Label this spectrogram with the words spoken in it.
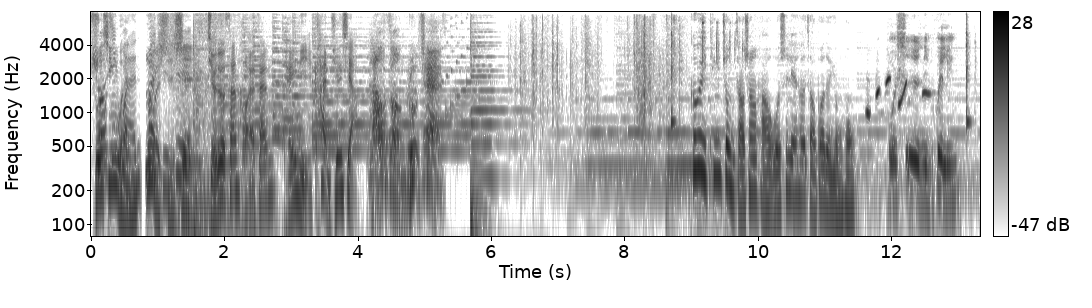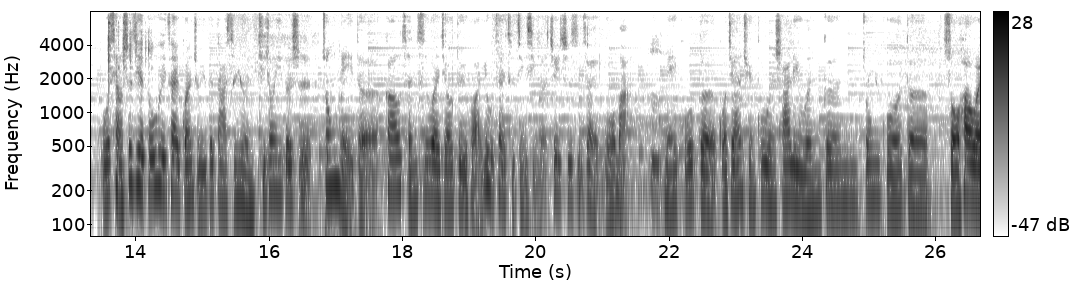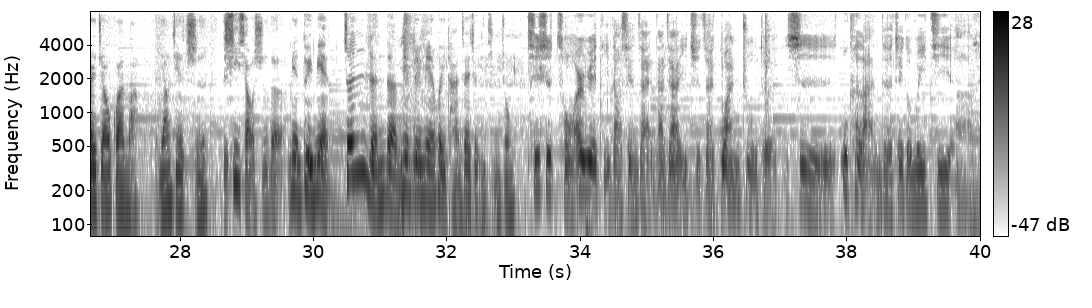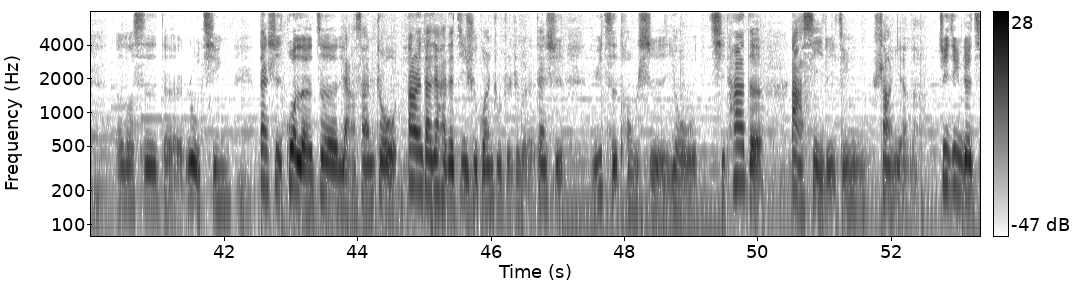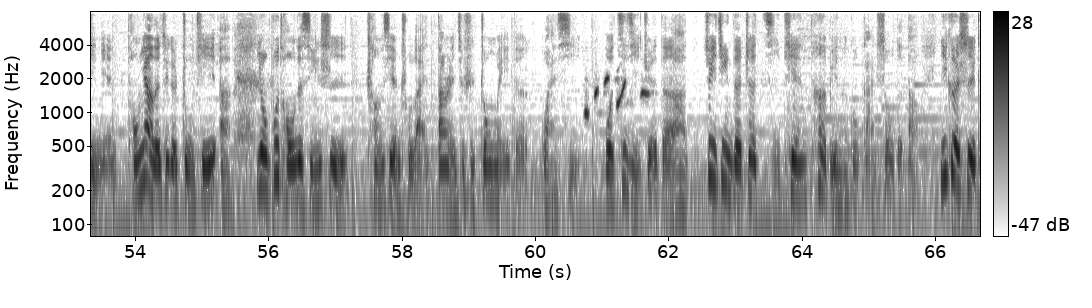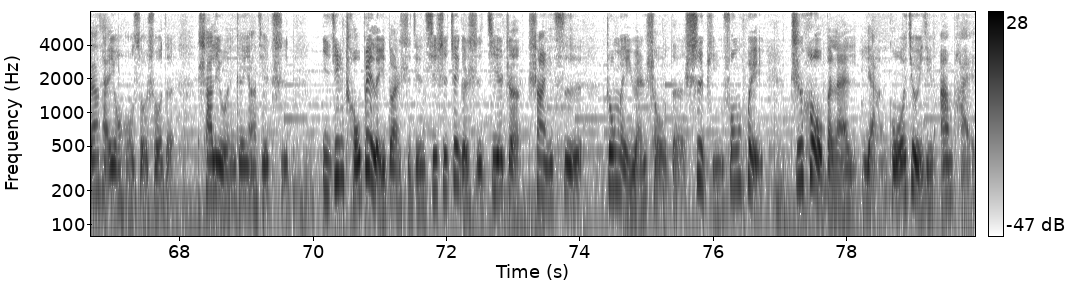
说新闻，论时事，九六三好 FM 陪你看天下。老总 Group Chat，各位听众早上好，我是联合早报的永红，我是李慧玲。我想世界都会在关注一个大新闻，其中一个是中美的高层次外交对话又再次进行了，这次是在罗马。嗯，美国的国家安全顾问沙利文跟中国的首号外交官嘛。杨洁篪七小时的面对面真人的面对面会谈，在这疫情中，其实从二月底到现在，大家一直在关注的是乌克兰的这个危机啊，俄罗斯的入侵。但是过了这两三周，当然大家还在继续关注着这个，但是与此同时，有其他的大戏已经上演了。最近这几年，同样的这个主题啊，用不同的形式。呈现出来，当然就是中美的关系。我自己觉得啊，最近的这几天特别能够感受得到，一个是刚才永红所说的，沙利文跟杨洁篪已经筹备了一段时间。其实这个是接着上一次中美元首的视频峰会之后，本来两国就已经安排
